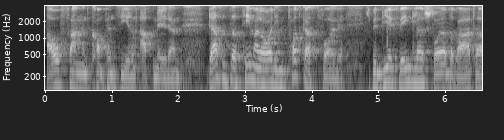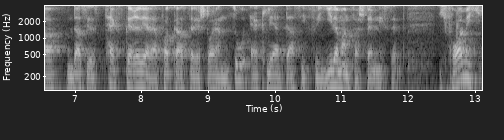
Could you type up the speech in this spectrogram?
auffangen, kompensieren, abmildern? Das ist das Thema der heutigen Podcast-Folge. Ich bin Dirk Winkler, Steuerberater und das hier ist Tax Guerilla, der Podcast, der dir Steuern so erklärt, dass sie für jedermann verständlich sind. Ich freue mich,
